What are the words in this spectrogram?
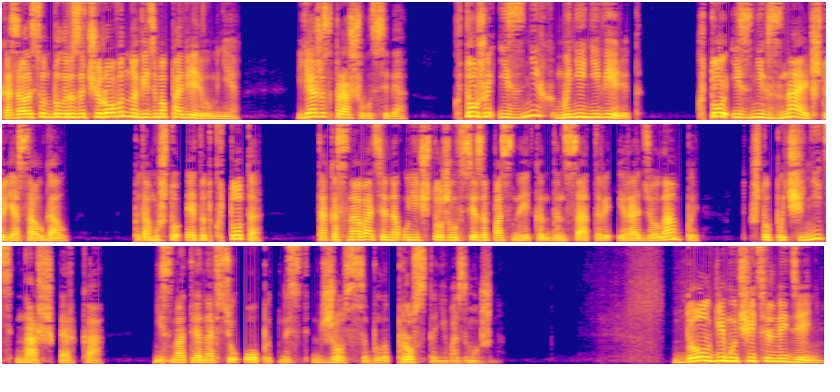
Казалось, он был разочарован, но, видимо, поверил мне. Я же спрашивал себя, кто же из них мне не верит? Кто из них знает, что я солгал? Потому что этот кто-то так основательно уничтожил все запасные конденсаторы и радиолампы, что починить наш РК, несмотря на всю опытность Джосса, было просто невозможно. Долгий мучительный день,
